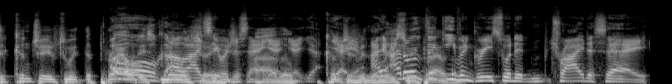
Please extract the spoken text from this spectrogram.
the countries with the proudest Oh, oh. I see what you're saying. Yeah, yeah, yeah, yeah. yeah. I, I don't think of. even Greece would try to say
